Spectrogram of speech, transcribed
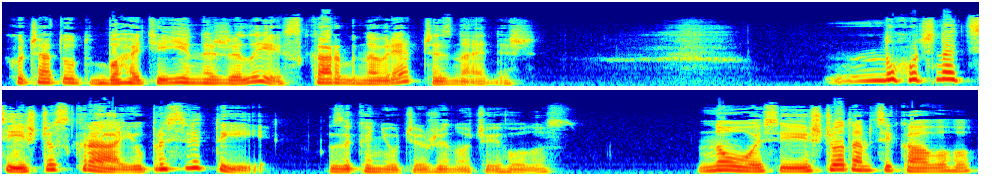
Хоча тут багатії не жили, скарб навряд чи знайдеш. Ну, хоч на ці, що з краю, присвіти, заканючив жіночий голос. Ну, ось і що там цікавого?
